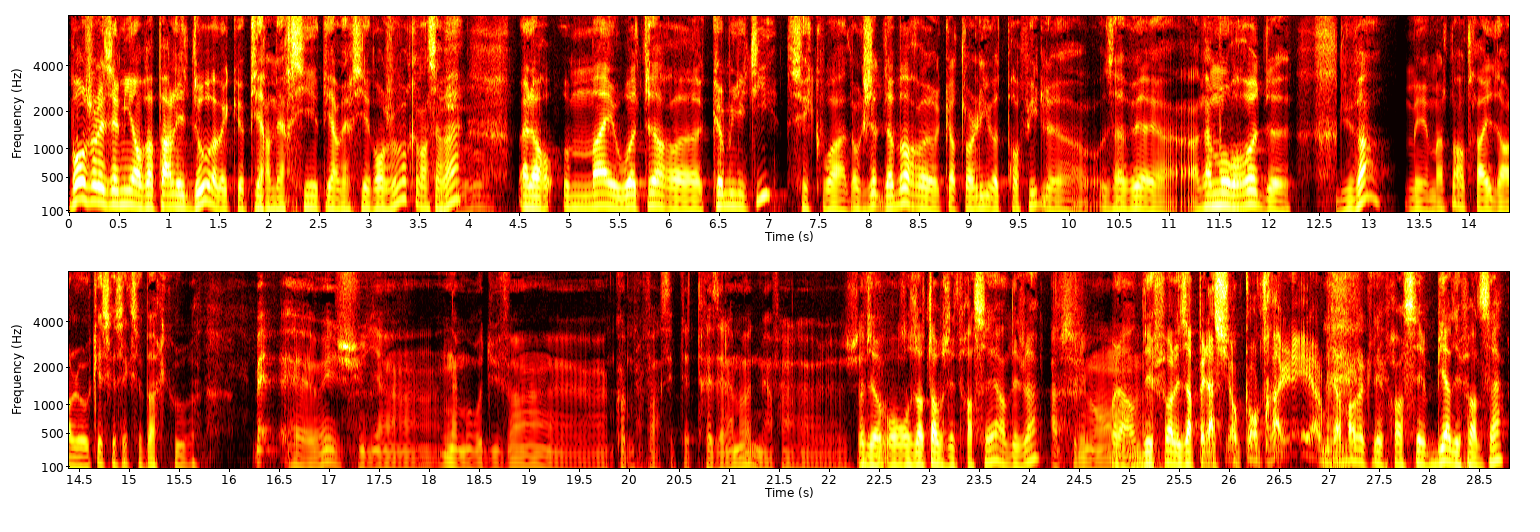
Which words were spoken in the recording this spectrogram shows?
Bonjour les amis, on va parler d'eau avec Pierre Mercier. Pierre Mercier, bonjour, comment ça va? Alors, My Water euh, Community, c'est quoi? Donc d'abord, euh, quand on lit votre profil, euh, vous avez un amoureux de, du vin, mais maintenant on travaille dans l'eau. Qu'est-ce que c'est que ce parcours? Ben, oui, je suis un, amoureux du vin, comme, enfin, c'est peut-être très à la mode, mais enfin. on vous entend, vous êtes français hein, déjà? Absolument. Voilà, on défend les appellations contrôlées, évidemment, donc les Français bien défendent ça.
